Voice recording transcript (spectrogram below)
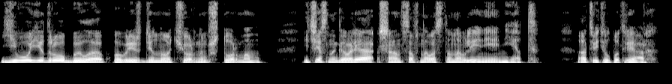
Его ядро было повреждено черным штормом. И, честно говоря, шансов на восстановление нет, — ответил патриарх.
